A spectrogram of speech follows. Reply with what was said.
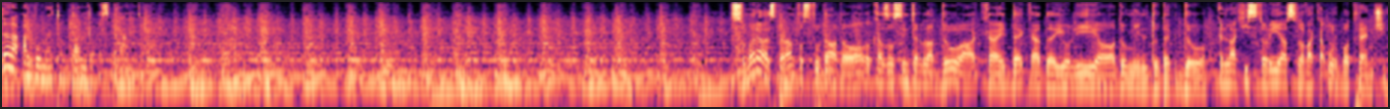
de la albumeto Banjo Esperanto. Somera Esperanto studado okazos inter la dua kaj deka de julio 2022 en la historia slovaka urbo Trenčín,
